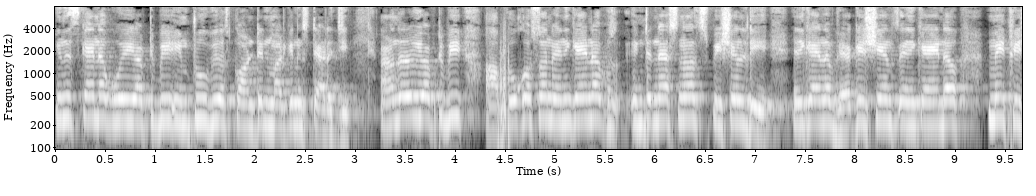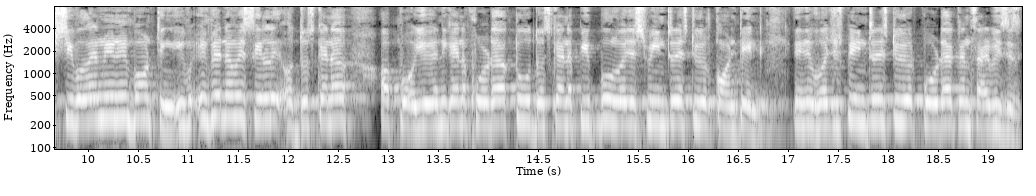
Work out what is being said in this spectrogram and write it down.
In this kind of way you have to be improve your content marketing strategy. Another you have to be uh, focus on any kind of international special day any kind of vacations any kind of may festival and many more thing. If, if you know we sell those kind of uh, any kind of product to those kind of people who are just be interested interest to your content what is be interest to your product and services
